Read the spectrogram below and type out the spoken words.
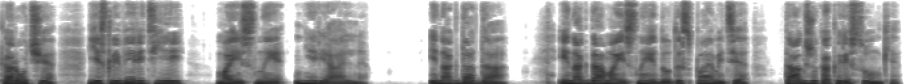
Короче, если верить ей, мои сны нереальны. Иногда да, иногда мои сны идут из памяти, так же, как и рисунки.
